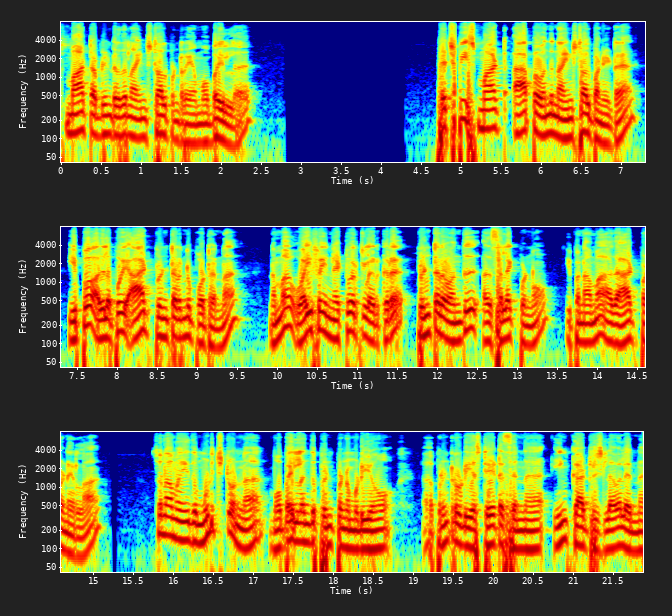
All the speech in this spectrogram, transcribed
ஸ்மார்ட் அப்படின்றத நான் இன்ஸ்டால் பண்ணுறேன் என் மொபைலில் ஹெச்பி ஸ்மார்ட் ஆப்பை வந்து நான் இன்ஸ்டால் பண்ணிட்டேன். இப்போ அதில் போய் ஆட் பிரிண்டர்னு போட்டேன்னா நம்ம ஒய்ஃபை நெட்ஒர்க்கில் இருக்கிற பிரிண்டரை வந்து அதை செலக்ட் பண்ணும். இப்போ நாம் அதை ஆட் பண்ணிடலாம். ஸோ நாம் இதை முடிச்சிட்டோன்னா மொபைல்லேருந்து பிரிண்ட் பண்ண முடியும். பிரிண்டருடைய ஸ்டேட்டஸ் என்ன இங்க் கார்ட்ரிஜ் லெவல் என்ன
